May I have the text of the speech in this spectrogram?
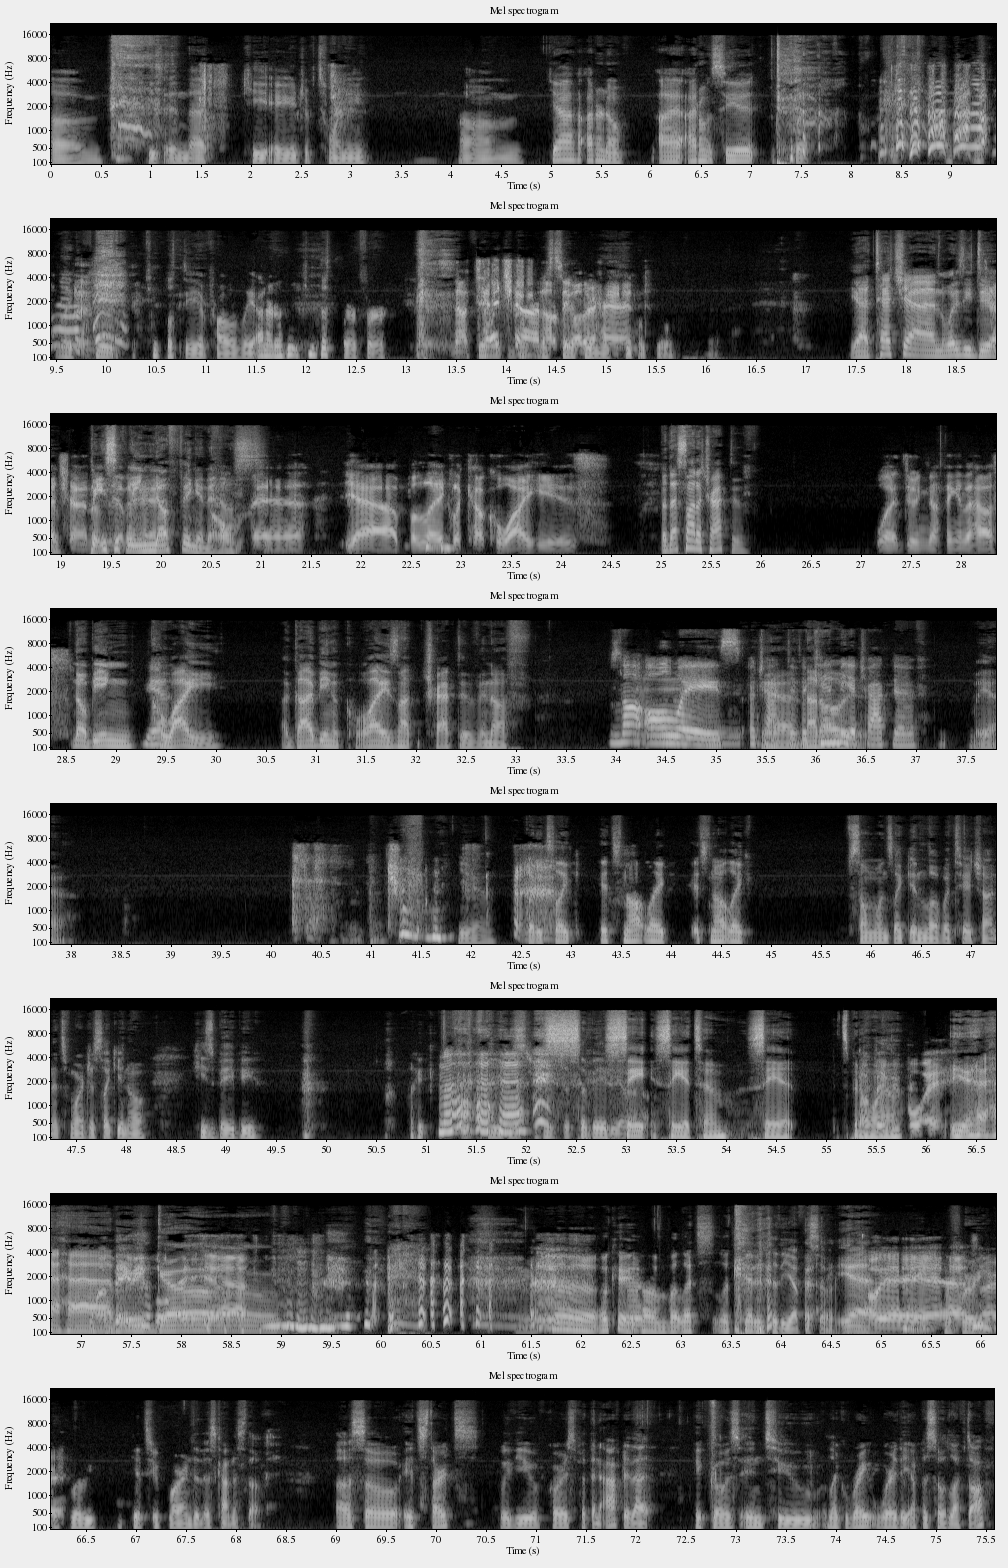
Um, he's in that key age of 20. Um, yeah, I don't know. I I don't see it, but like people see it probably. I don't know. He, he's a surfer. Now, Yeah, Techan, the on the other makes hand, people cool. Yeah, Techan, what does he do? Techan, Basically nothing in the oh house. man, yeah, but like, look how kawaii he is. But that's not attractive. What, doing nothing in the house? No, being Yeah. kawaii, a guy being a kawaii is not attractive enough. It's not always attractive. not it can be attractive. But yeah, Yeah, but it's like it's not like it's not like someone's like in love with Taechan. It's more just like you know, he's baby. like he's, he's just a baby. say house. say it, Tim. Say it. It's been My a while. baby boy. Yeah, My there baby we boy, yeah. Uh, okay, um, but let's let's get into the episode. yeah. Oh yeah, yeah, yeah, yeah. before, we, before we get too far into this kind of stuff. Uh, so it starts with you, of course, but then after that, it goes into like right where the episode left off,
